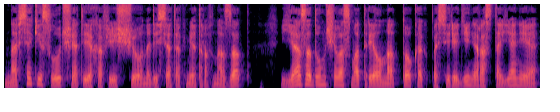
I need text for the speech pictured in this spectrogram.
На всякий случай отъехав еще на десяток метров назад, я задумчиво смотрел на то, как посередине расстояния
